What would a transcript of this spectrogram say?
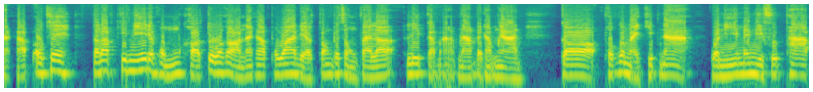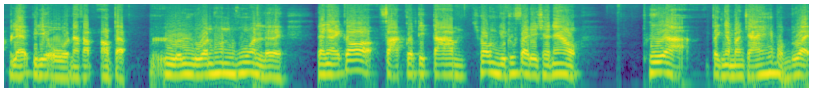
นะครับโอเคสำหรับคลิปนี้เดี๋ยวผมขอตัวก่อนนะครับ เพราะว่าเดี๋ยวต้องไปส่งแฟนแล้วรีบกลับมาอาบน้ำไปทำงาน ก็พบกันใหม่คลิปหน้า วันนี้ไม่มีฟุตภาพและวิดีโอนะครับ เอาแบบล้วนๆห้วนๆเลยยังไงก็ฝากกดติดตามช่อง YouTube Friday Channel เพื่อ เป็นกำลังใจให้ผมด้วย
